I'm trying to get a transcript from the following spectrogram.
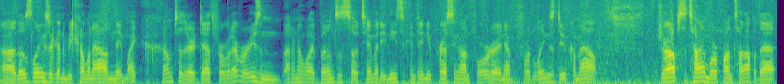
uh, those lings are going to be coming out, and they might come to their death for whatever reason. I don't know why Bones is so timid. He needs to continue pressing on forward right now before the lings do come out. Drops the time warp on top of that.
